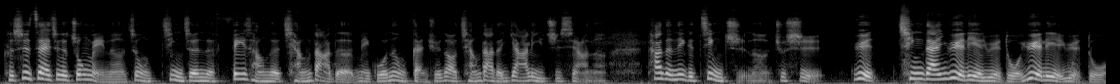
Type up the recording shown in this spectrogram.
可是，在这个中美呢这种竞争的非常的强大的美国那种感觉到强大的压力之下呢，它的那个禁止呢，就是越清单越列越多，越列越多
